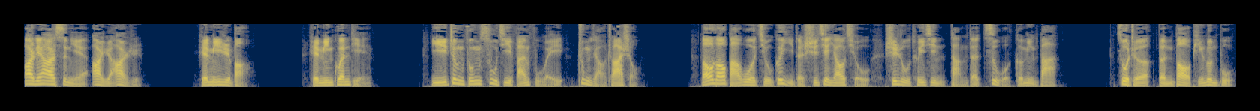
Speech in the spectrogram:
二零二四年二月二日，《人民日报》人民观点：以正风肃纪反腐为重要抓手，牢牢把握九个以的实践要求，深入推进党的自我革命吧。作者：本报评论部。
